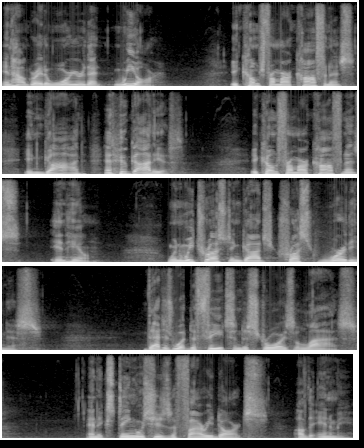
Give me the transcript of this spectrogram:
in how great a warrior that we are. It comes from our confidence in God and who God is. It comes from our confidence in Him. When we trust in God's trustworthiness, that is what defeats and destroys the lies and extinguishes the fiery darts of the enemy.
